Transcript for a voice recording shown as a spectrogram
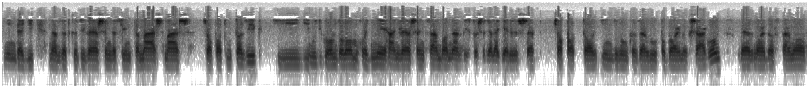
Mindegyik nemzetközi versenyre szinte más-más csapat utazik, így úgy gondolom, hogy néhány versenyszámban nem biztos, hogy a legerősebb csapattal indulunk az Európa-bajnokságon, de ez majd aztán a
